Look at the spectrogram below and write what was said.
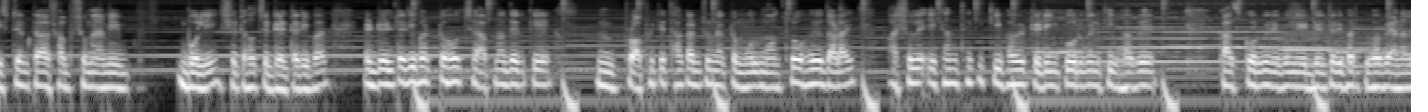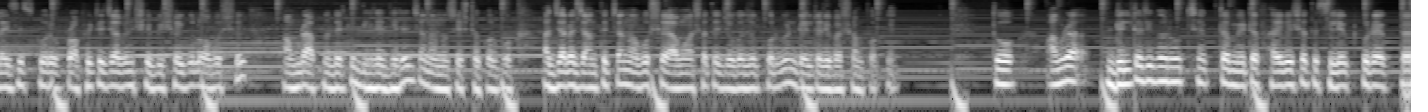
সিস্টেমটা সবসময় আমি বলি, সেটা হচ্ছে ডেল্টা রিভার এই ডেল্টা রিভারটা হচ্ছে আপনাদেরকে প্রফিটে থাকার জন্য একটা মূল মন্ত্র হয়ে দাঁড়ায়। আসলে এখান থেকে কীভাবে ট্রেডিং করবেন, কীভাবে কাজ করবেন এবং এই ডেল্টা রিভার কীভাবে অ্যানালাইসিস করে প্রফিটে যাবেন সেই বিষয়গুলো অবশ্যই আমরা আপনাদেরকে ধীরে ধীরে জানানোর চেষ্টা করব। আর যারা জানতে চান, অবশ্যই আমার সাথে যোগাযোগ করবেন ডেল্টা রিভার সম্পর্কে। তো আমরা ডেল্টা রিভার হচ্ছে একটা মেটা ফাইভের সাথে সিলেক্ট করে একটা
